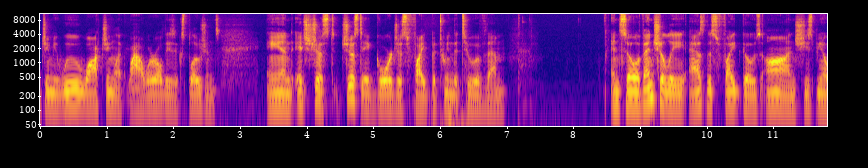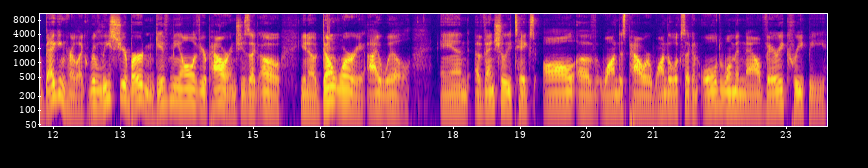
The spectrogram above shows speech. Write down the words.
Jimmy Woo watching, like, "Wow, where are all these explosions?" And it's just just a gorgeous fight between the two of them and so eventually, as this fight goes on, she's you know begging her like, "Release your burden, give me all of your power." And she's like, "Oh, you know, don't worry, I will." And eventually takes all of Wanda's power. Wanda looks like an old woman now, very creepy.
